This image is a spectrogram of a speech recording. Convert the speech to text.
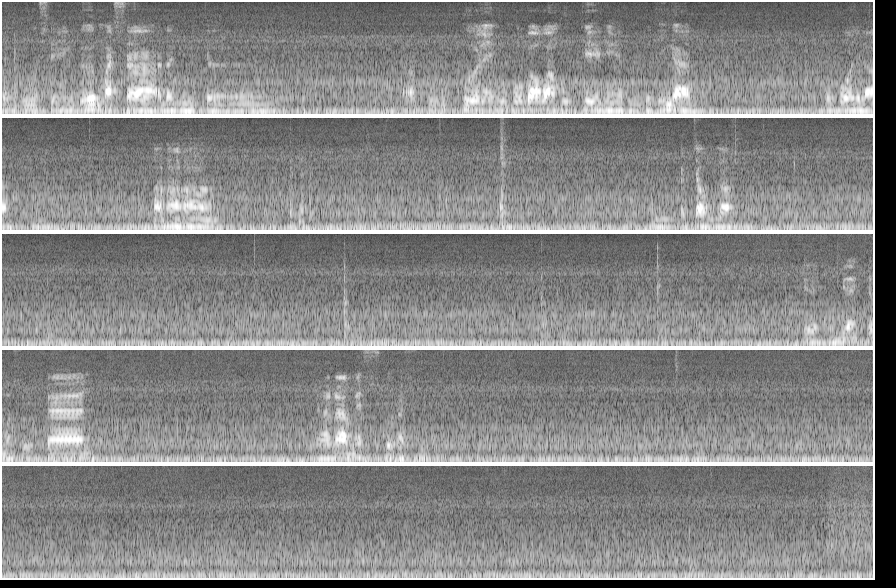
tunggu sehingga masak daging kita aku lupa ni bubur bawang putih ni aku tertinggal bubur je lah. ha ha ha hmm, kacau je lah Okay, kemudian kita masukkan garam ya sekut rasa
